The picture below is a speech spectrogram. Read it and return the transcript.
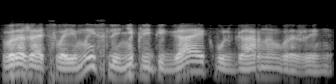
выражать свои мысли, не прибегая к вульгарным выражениям.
